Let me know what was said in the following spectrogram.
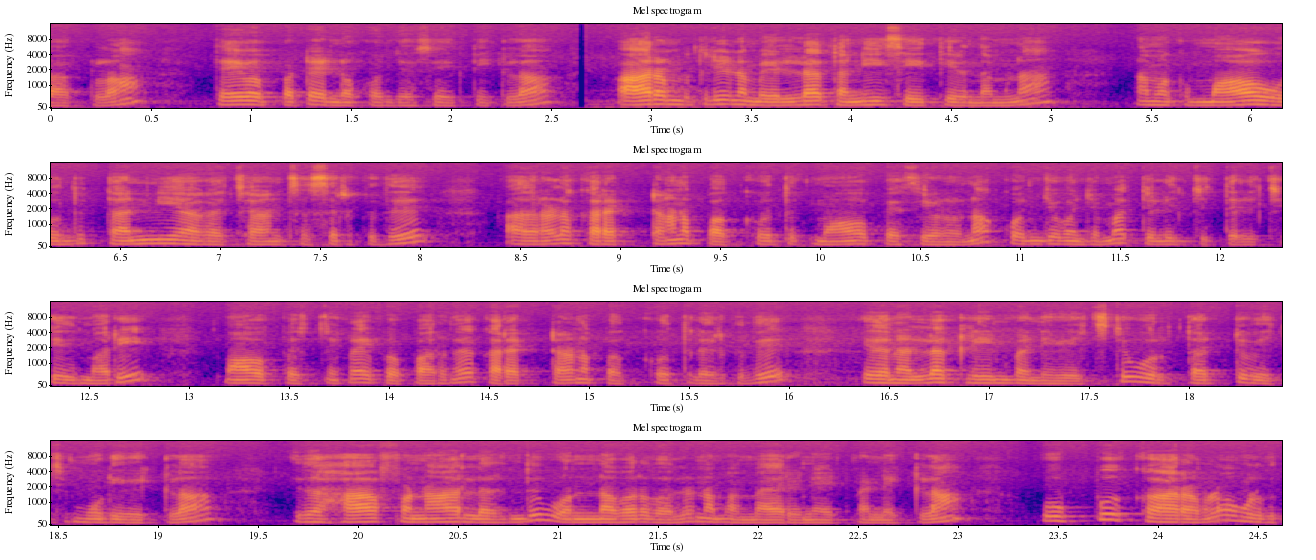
பார்க்கலாம். தேவைப்பட்ட இன்னும் கொஞ்சம் சேர்த்திக்கலாம். ஆரம்பத்துலேயே நம்ம எல்லா தண்ணியும் சேர்த்திருந்தோம்னா நமக்கு மாவு வந்து தண்ணியாக சான்சஸ் இருக்குது. அதனால் கரெக்டான பக்குவத்துக்கு மாவு பிசையணும்னா கொஞ்சம் கொஞ்சமாக தெளித்து தெளித்து இது மாதிரி மாவு பிசைஞ்சிக்கலாம் இப்போ பாருங்கள் கரெக்டான பக்குவத்தில் இருக்குது. இதை நல்லா க்ளீன் பண்ணி வச்சுட்டு ஒரு தட்டு வச்சு மூடி வைக்கலாம். இது ஹாஃப் அன் ஹவர்லேருந்து ஒன் ஹவர் வரலும் நம்ம மேரினேட் பண்ணிக்கலாம். உப்பு காரம்லாம் உங்களுக்கு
